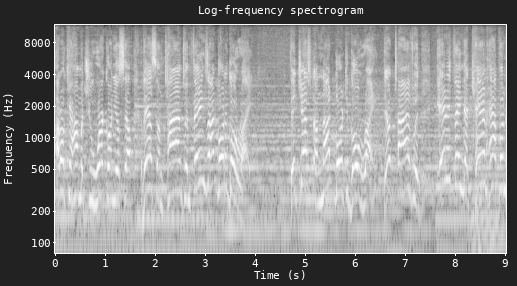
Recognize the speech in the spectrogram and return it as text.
I don't care how much you work on yourself. There are some times when things aren't going to go right. They just are not going to go right. There are times when anything that can happen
